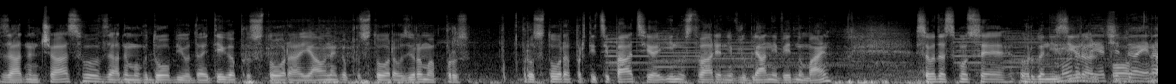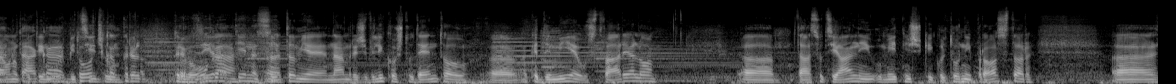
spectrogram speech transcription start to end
v zadnjem času, v zadnjem obdobju, da je tega prostora, javnega prostora oziroma prostora participacije in ustvarjanja v Ljubljani vedno manj. Seveda smo se organizirali reči, po, ravno po tem urbicidu Prevoga. Eh, tam je namreč veliko študentov uh, akademije ustvarjalo uh, ta socialni, umetniški, kulturni prostor. Uh,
